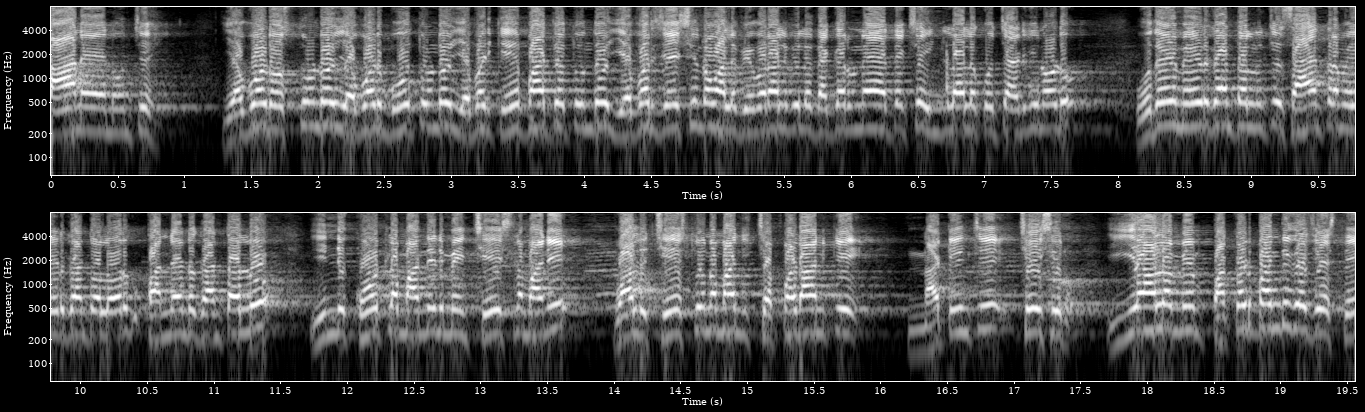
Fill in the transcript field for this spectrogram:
దానే నుంచి. ఎవడు వస్తుండో ఎవడు పోతుండో ఎవరికి ఏ బాధ్యత ఉందో ఎవరు చేసిండో వాళ్ళ వివరాలు వీళ్ళ దగ్గర ఉన్నాయి అధ్యక్ష? ఇండ్లలోకి వచ్చి అడిగినోడు. ఉదయం ఏడు గంటల నుంచి సాయంత్రం ఏడు గంటల వరకు పన్నెండు గంటల్లో ఇన్ని కోట్ల మందిని మేము చేసినామని వాళ్ళు చేస్తున్నామని చెప్పడానికి నటించి చేసిరు ఇవాళ మేము పక్కడబందీగా చేస్తే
